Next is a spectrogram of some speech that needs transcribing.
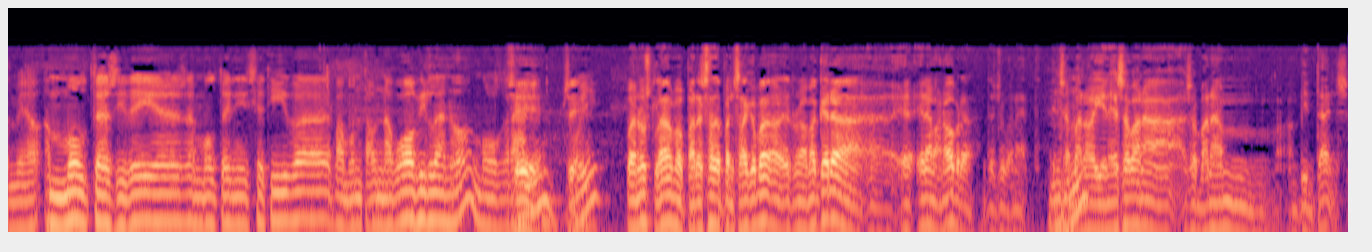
amb, amb moltes idees, amb molta iniciativa, va muntar una bòbila, no?, molt gran, sí, sí. oi? Bueno, esclar, el meu pare s'ha de pensar que va, era un home que era, era manobra de jovenet. Ell se'n va anar a Guinea, se'n va anar, se'n va anar amb, amb 20 anys.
